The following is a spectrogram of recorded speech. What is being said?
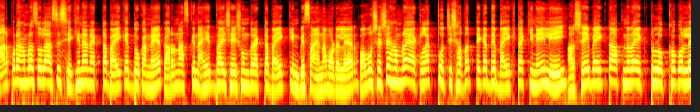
তারপরে আমরা চলে আসছি সেখানে একটা বাইকের দোকানে, কারণ আজকে নাহিদ ভাই সেই সুন্দর একটা বাইক কিনবে চায়না মডেলের। অবশেষে আমরা এক লাখ পঁচিশ হাজার টাকা দিয়ে বাইকটা কিনেই লিই আর সেই বাইকটা আপনারা একটু লক্ষ্য করলে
